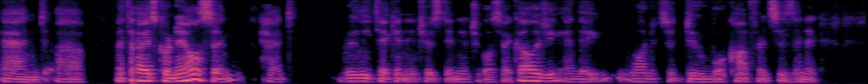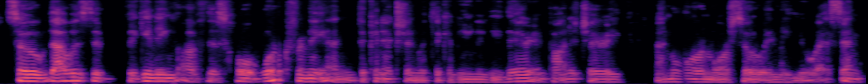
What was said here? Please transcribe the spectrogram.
And uh, Matthijs Cornelissen had really taken interest in integral psychology and they wanted to do more conferences in it. So that was the beginning of this whole work for me and the connection with the community there in Pondicherry and more and more so in the US. And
